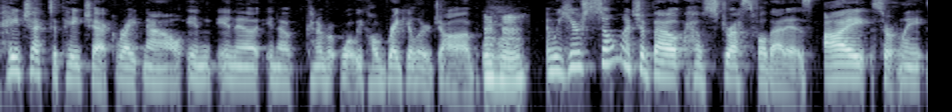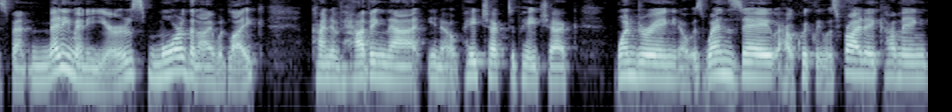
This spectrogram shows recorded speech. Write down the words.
paycheck to paycheck right now in in a in a kind of what we call regular job. Mm-hmm. and we hear so much about how stressful that is. I certainly spent many many years more than i would like kind of having that you know paycheck to paycheck wondering you know it was wednesday how quickly was friday coming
